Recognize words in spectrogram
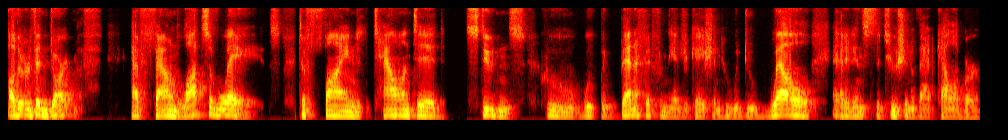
other than Dartmouth, have found lots of ways to find talented students who would benefit from the education, who would do well at an institution of that caliber.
